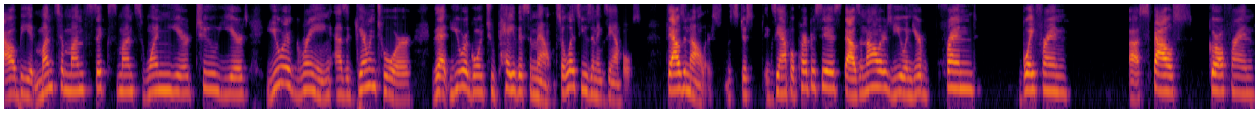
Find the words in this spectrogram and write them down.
albeit month to month, six months, one year, two years, you are agreeing as a guarantor that you are going to pay this amount. So let's use an example. Thousand dollars. Let's just example purposes. Thousand dollars. You and your friend, boyfriend, uh, spouse, girlfriend,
